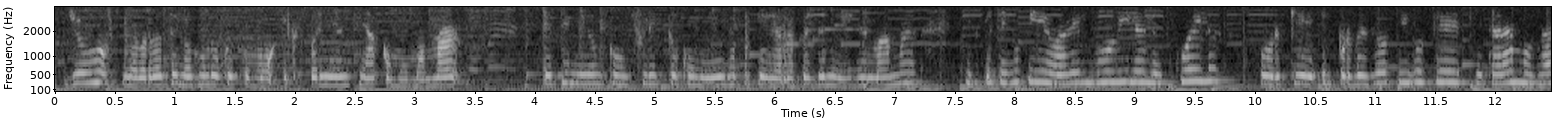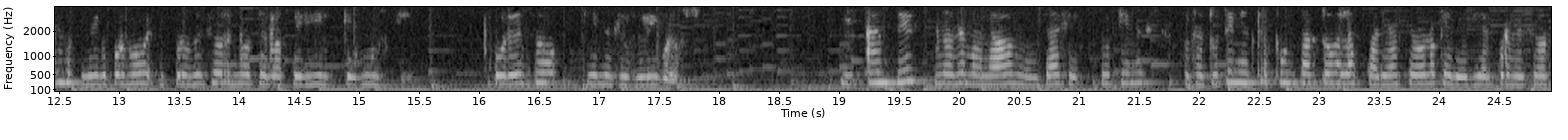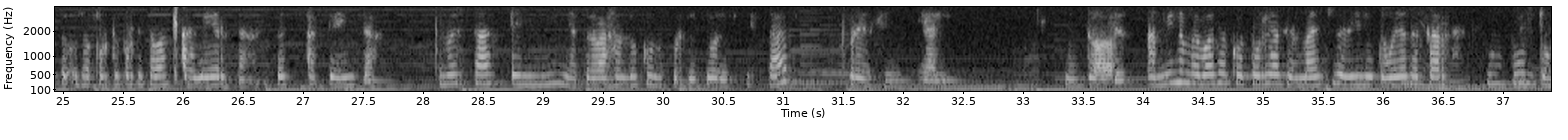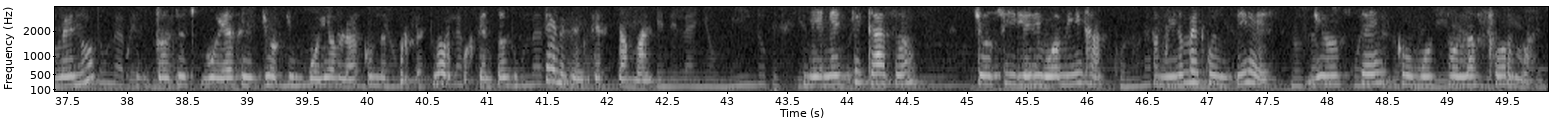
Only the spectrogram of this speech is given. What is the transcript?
Yo, la verdad te lo juro que como experiencia, como mamá, he tenido un conflicto con mi hija porque de repente me dice, mamá, es que tengo que llevar el móvil a la escuela porque el profesor dijo que checáramos algo. Y le digo, por favor, el profesor no te va a pedir que busques. Por eso tienes los libros. Y antes no se mandaban mensajes. Tú tienes, o sea, tú tenías que apuntar todas las tareas, todo lo que decía el profesor. O sea, ¿por qué? Porque estabas alerta, estás atenta. No estás en línea trabajando con los profesores, estás presencial. Entonces, a mí no me vas a cotorrear si el maestro le dice te voy a sacar un punto menos, entonces voy a ser yo quien voy a hablar con el profesor, porque entonces él es el que está mal. Y en este caso, yo sí le digo a mi hija, a mí no me cuentes, yo sé cómo son las formas,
